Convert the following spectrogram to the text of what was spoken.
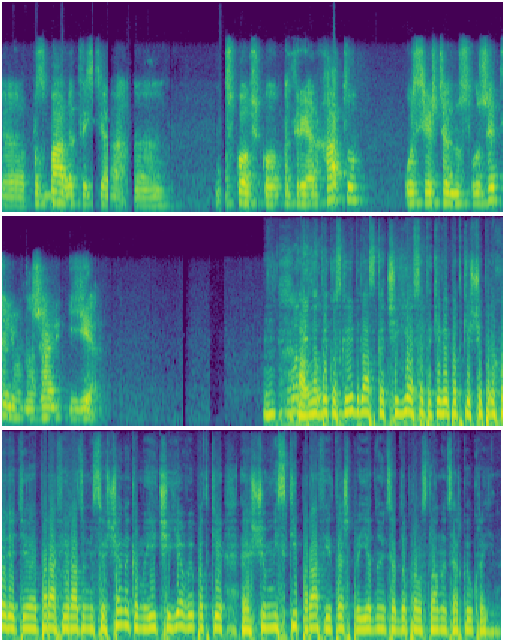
е, позбавитися е, московського патріархату у священнослужителів, на жаль, є. А Владико, скажіть, будь ласка, чи є все-таки випадки, що переходять е, парафії разом із священиками, і чи є випадки, е, що міські парафії теж приєднуються до Православної церкви України?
